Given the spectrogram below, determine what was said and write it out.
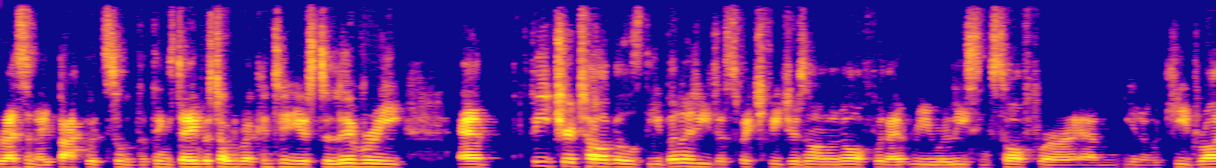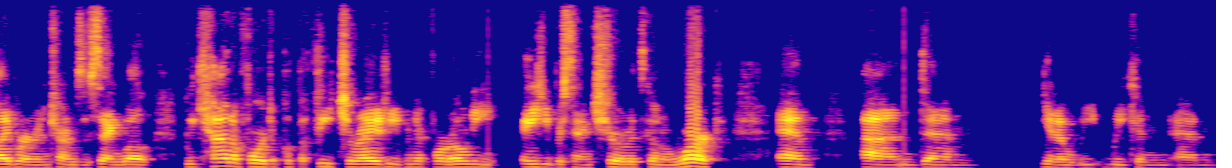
resonate back with some of the things Dave was talking about, continuous delivery, um, feature toggles, the ability to switch features on and off without re-releasing software, um, you know, a key driver in terms of saying, well, we can't afford to put the feature out even if we're only 80% sure it's going to work. Um, and, um, you know, we, we can um,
